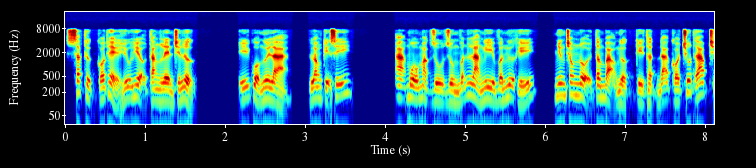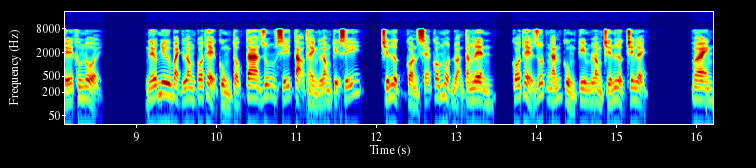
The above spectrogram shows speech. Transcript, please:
xác thực có thể hữu hiệu tăng lên chiến lược. Ý của ngươi là, long kỵ sĩ? Ạ mộ mặc dù dùng vẫn là nghi vấn ngự khí, nhưng trong nội tâm bạo ngược kỳ thật đã có chút áp chế không nổi. Nếu như bạch long có thể cùng tộc ta dũng sĩ tạo thành long kỵ sĩ, chiến lược còn sẽ có một đoạn tăng lên có thể rút ngắn cùng kim long chiến lược trên lệnh vê anh,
